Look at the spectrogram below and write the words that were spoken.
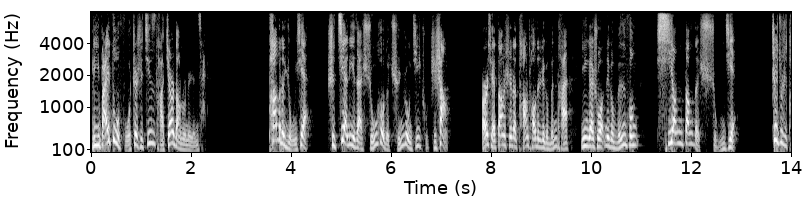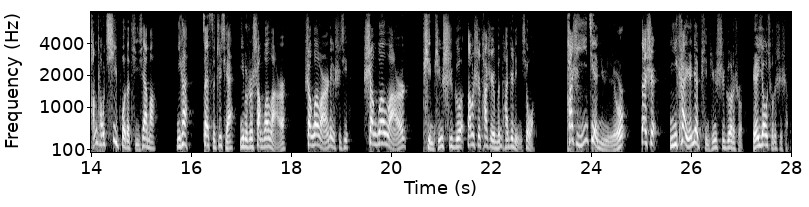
李白、杜甫，这是金字塔尖当中的人才，他们的涌现是建立在雄厚的群众基础之上的，而且当时的唐朝的这个文坛，应该说那个文风相当的雄健。这就是唐朝气魄的体现吗？你看，在此之前，你比如说上官婉儿，上官婉儿那个时期，上官婉儿品评诗歌，当时她是文坛之领袖啊，她是一介女流，但是你看人家品评诗歌的时候，人家要求的是什么？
